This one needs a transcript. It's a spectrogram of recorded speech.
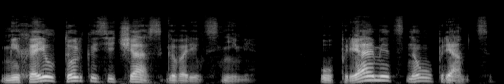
Михаил только сейчас говорил с ними. Упрямец на упрямце.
